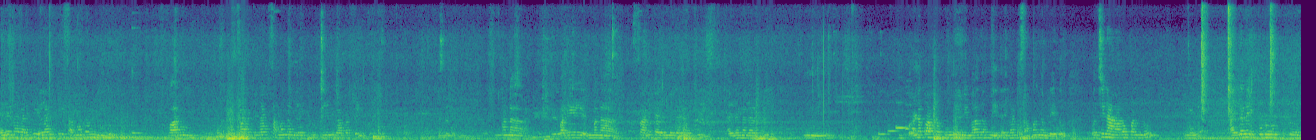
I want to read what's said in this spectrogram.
ఐలన్న గారికి ఎలాంటి సంబంధం లేదు. వారు వారికి ఎలాంటి సంబంధం లేదు లేదు కాబట్టి మన పదే మన స్థానిక ఎమ్మెల్యే గారికి ఐలన్న గారికి ఉమ్, భూమి వివాదం మీద ఎలాంటి సంబంధం లేదు. వచ్చిన ఆరోపణలు ఉమ్, ఇప్పుడు ఉమ్,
